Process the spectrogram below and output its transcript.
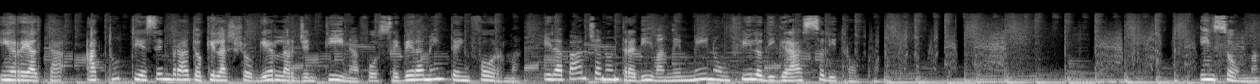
In realtà, a tutti è sembrato che la showgirl argentina fosse veramente in forma, e la pancia non tradiva nemmeno un filo di grasso di troppo. Insomma,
